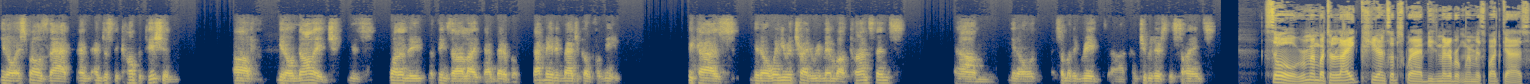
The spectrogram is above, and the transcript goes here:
you know as well as that, and and just the competition of you know knowledge is one of the, the things that I like at Meadowbrook. That made it magical for me because, you know, when you would try to remember constants, um, you know, some of the great uh, contributors to science. So remember to like, share, and subscribe these Meadowbrook Members podcasts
